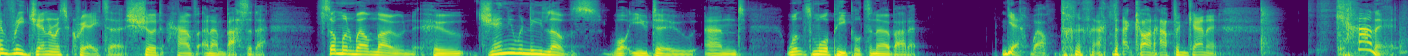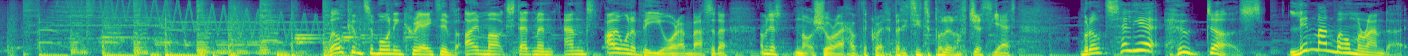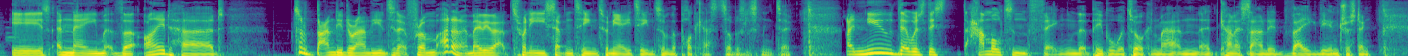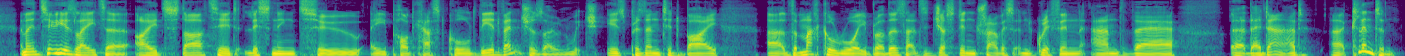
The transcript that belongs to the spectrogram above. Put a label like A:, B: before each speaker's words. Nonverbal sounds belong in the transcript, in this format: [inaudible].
A: every generous creator should have an ambassador. Someone well known who genuinely loves what you do and wants more people to know about it. Yeah, well, [laughs] that can't happen, can it? Can it? Welcome to Morning Creative. I'm Mark Steadman, and I want to be your ambassador. I'm just not sure I have the credibility to pull it off just yet. But I'll tell you who does. Lin Manuel Miranda is a name that I'd heard sort of bandied around the internet from, I don't know, maybe about 2017, 2018, some of the podcasts I was listening to. I knew there was this Hamilton thing that people were talking about, and it kind of sounded vaguely interesting. And then two years later, I'd started listening to a podcast called The Adventure Zone, which is presented by uh, the McElroy brothers. That's Justin, Travis, and Griffin, and their uh, their dad, uh, Clinton.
